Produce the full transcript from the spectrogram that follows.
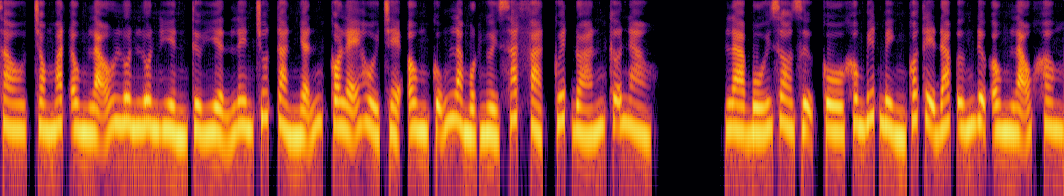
sau, trong mắt ông lão luôn luôn hiền từ hiện lên chút tàn nhẫn, có lẽ hồi trẻ ông cũng là một người sát phạt quyết đoán cỡ nào. Là bối do dự cô không biết mình có thể đáp ứng được ông lão không?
